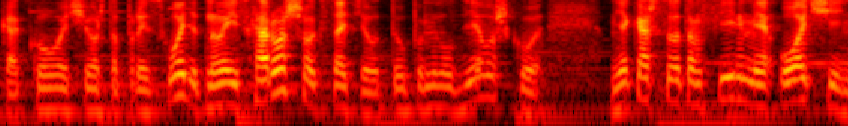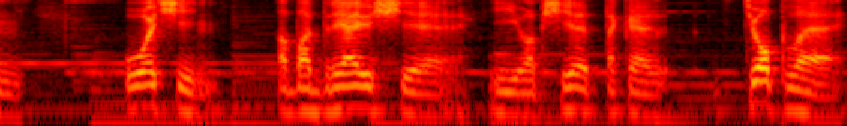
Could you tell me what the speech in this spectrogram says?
какого черта происходит. Но из хорошего, кстати, вот ты упомянул девушку, мне кажется, в этом фильме очень, очень ободряющая и вообще такая теплая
